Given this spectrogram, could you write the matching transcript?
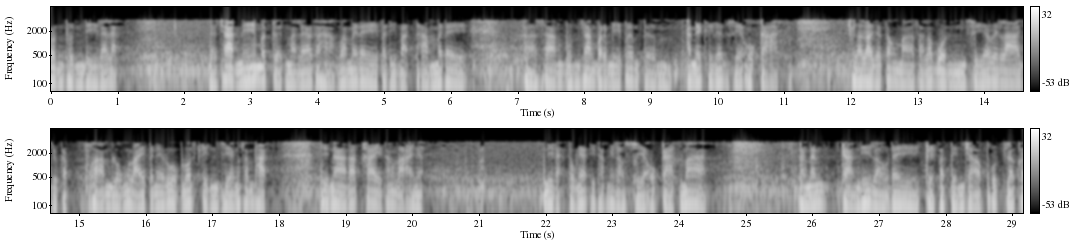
ต้นทุนดีแล้วแหละ แต่ชาตินี้เมื่อเกิดมาแล้วถ้าหากว่าไม่ได้ปฏิบัติธรรมไม่ได้สร้างบุญสร้างบารมีเพิ่มเติม อันนี้คือเรื่องเสียโอกาส แล้วเราจะต้องมาสารวนเสียเวลาอยู่กับความหลงไหลไปในรูปรสกลิ่นเสียงสัมผัส ที่น่ารักใคร่ทั้งหลายเนี่ย นี่แหละ ตรงนี้ที่ทำให้เราเสียโอกาสมาก งนั้นการที่เราได้เกิดมาเป็นชาวพุทธ แล้วก็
